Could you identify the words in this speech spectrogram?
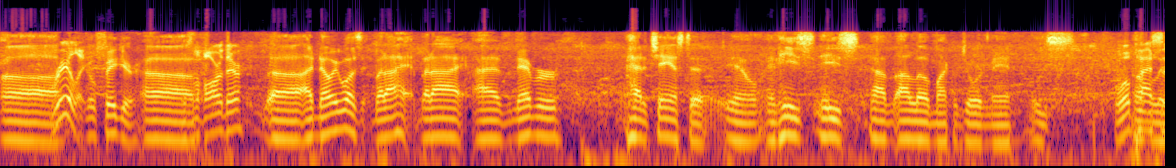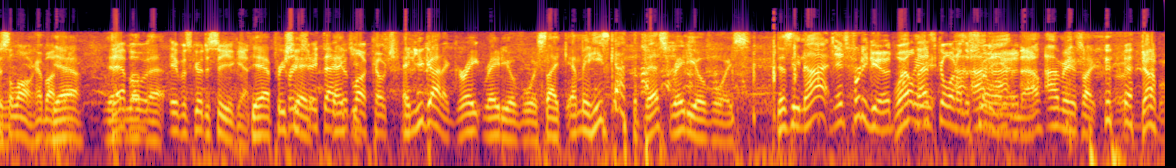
Uh, Really? Go figure. Uh, Was LeVar there? Uh, I know he wasn't, but I but I I've never had a chance to you know, and he's he's I, I love Michael Jordan, man. He's We'll pass this along. How about yeah, that? Yeah, Dabo, love that. It was good to see you again. Yeah, appreciate, it. that. Thank good you. luck, Coach. And you got a great radio voice. Like, I mean, he's got the best radio voice. Does he not? It's pretty good. Well, I mean, that's going on the show I, I, now. I mean, it's like uh, double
